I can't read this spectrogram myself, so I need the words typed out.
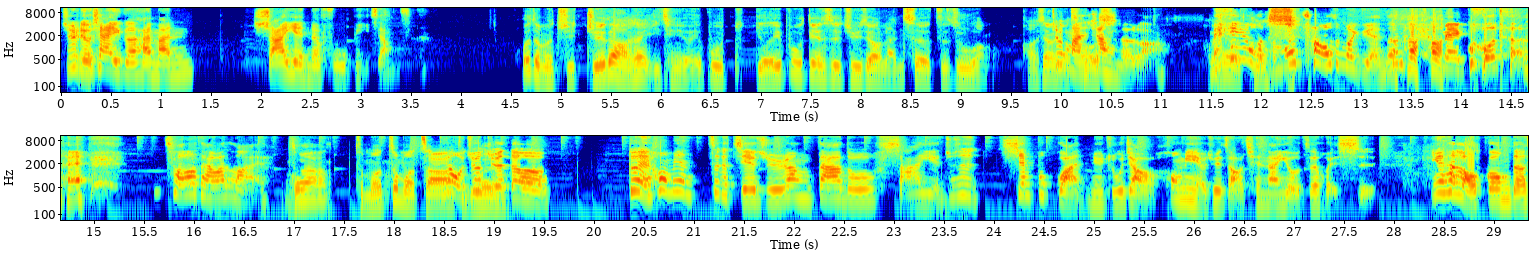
就是留下一个还蛮傻眼的伏笔，这样子。我怎么觉觉得好像以前有一部有一部电视剧叫《蓝色蜘蛛网》，好像就蛮像的啦。没有，怎么会抄这么远？的美国的嘞，抄到台湾来。对啊，怎么这么渣？因为我就觉得，对后面这个结局让大家都傻眼。就是先不管女主角后面有去找前男友这回事，因为她老公的，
